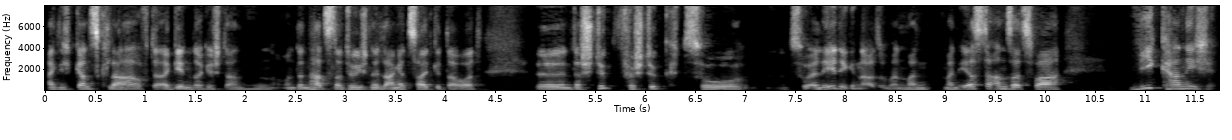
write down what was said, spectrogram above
eigentlich ganz klar auf der Agenda gestanden und dann hat es natürlich eine lange Zeit gedauert, das Stück für Stück zu, zu erledigen. Also mein, mein, mein erster Ansatz war, wie kann ich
